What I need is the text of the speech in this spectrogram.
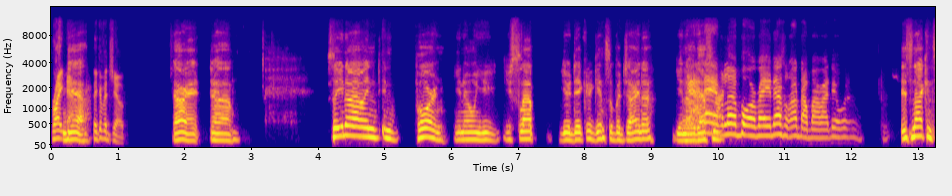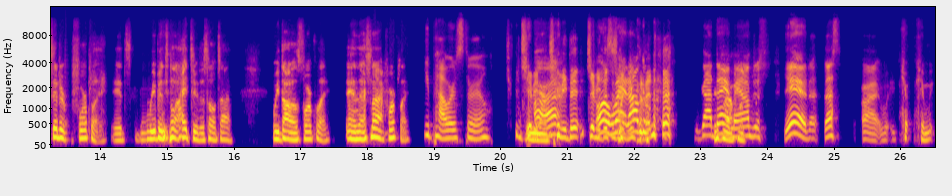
Right now. Yeah. Think of a joke. All right. Um, so you know how in, in porn, you know, when you you slap your dick against a vagina, you know, that's not, little boy, man. That's what I'm talking about right there. it's not considered foreplay. It's we've been lied to this whole time. We thought it was foreplay, and that's not foreplay. He powers through. Jimmy, All right. Jimmy, thi- Jimmy, Oh, this is where you I'm come in. God damn, man. I'm just yeah, that, that's all right. Can, can we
